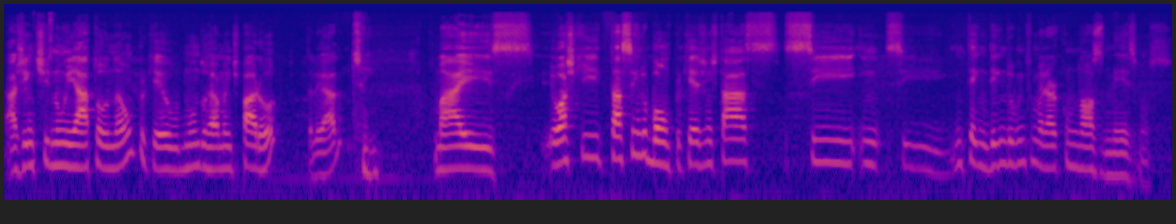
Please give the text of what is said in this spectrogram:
A gente num hiato ou não, porque o mundo realmente parou, tá ligado? Sim. Mas eu acho que tá sendo bom, porque a gente tá se, se entendendo muito melhor com nós mesmos.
